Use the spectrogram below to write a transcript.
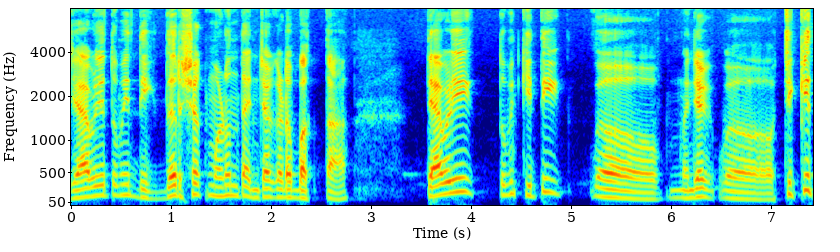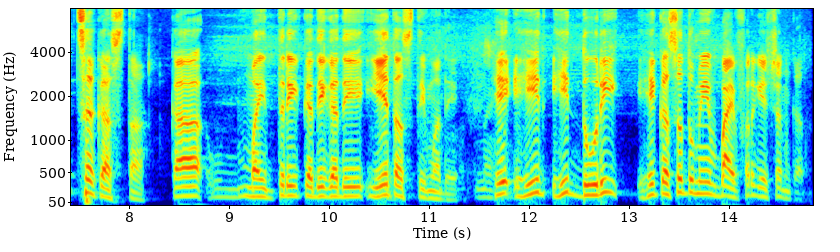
ज्यावेळी तुम्ही दिग्दर्शक म्हणून त्यांच्याकडे बघता त्यावेळी तुम्ही किती म्हणजे चिकित्सक असता? का मैत्री कधी कधी येत असती मध्ये? हे ही ही दुरी हे कसं तुम्ही बायफर्गेशन करता?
